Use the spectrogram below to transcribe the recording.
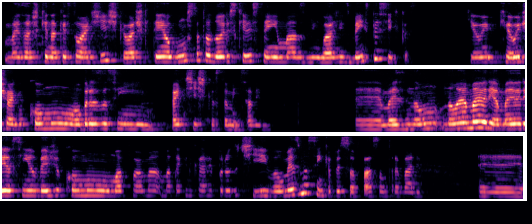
mas acho que na questão artística, eu acho que tem alguns tatuadores que eles têm umas linguagens bem específicas, que eu, que eu enxergo como obras, assim, artísticas também, sabe? É, mas não, não é a maioria. A maioria, assim, eu vejo como uma forma, uma técnica reprodutiva, ou mesmo assim que a pessoa faça um trabalho é,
